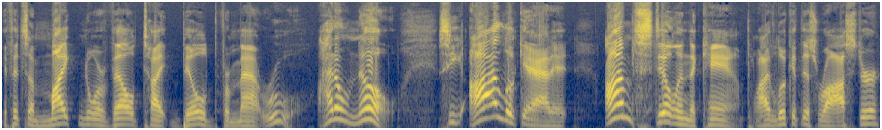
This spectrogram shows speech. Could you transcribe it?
if it's a Mike Norvell type build for Matt Rhule? I don't know. See, I look at it. I'm still in the camp. I look at this roster.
